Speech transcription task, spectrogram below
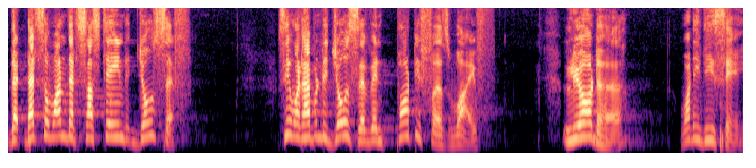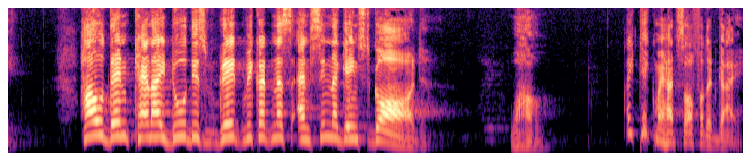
that that's the one that sustained Joseph. See what happened to Joseph when Potiphar's wife lured her. What did he say? How then can I do this great wickedness and sin against God? Wow. I take my hats off for that guy.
